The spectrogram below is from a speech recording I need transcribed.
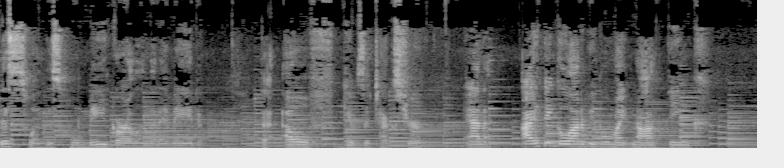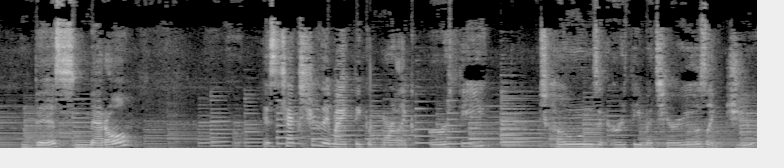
this one, this homemade garland that I made. The elf gives a texture. And I think a lot of people might not think this metal is texture. They might think of more like earthy tones and earthy materials like jute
